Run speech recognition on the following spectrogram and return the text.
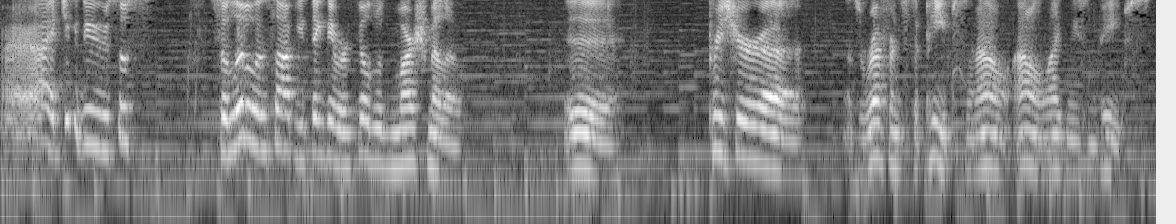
Alright, chickadoo, so so little and soft. You'd think they were filled with marshmallow. Ugh. Pretty sure uh, that's a reference to Peeps, and I don't I don't like me some Peeps.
